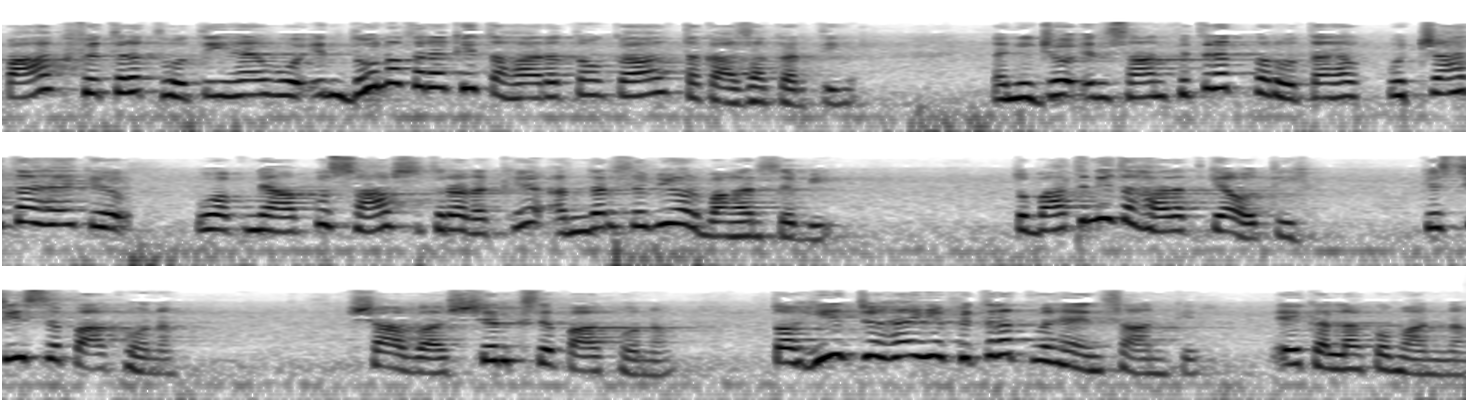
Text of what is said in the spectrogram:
پاک فطرت ہوتی ہے، وہ ان دونوں طرح کی تہارتوں کا تقاضا کرتی ہے۔ یعنی جو انسان فطرت پر ہوتا ہے، وہ چاہتا ہے کہ وہ اپنے آپ کو صاف ستھرا رکھے اندر سے بھی اور باہر سے بھی۔ تو باطنی تہارت کیا ہوتی؟ ہے کس چیز سے پاک ہونا؟ شاباش، شرک سے پاک ہونا۔ توحید جو ہے یہ فطرت میں ہے انسان کے ایک اللہ کو ماننا۔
